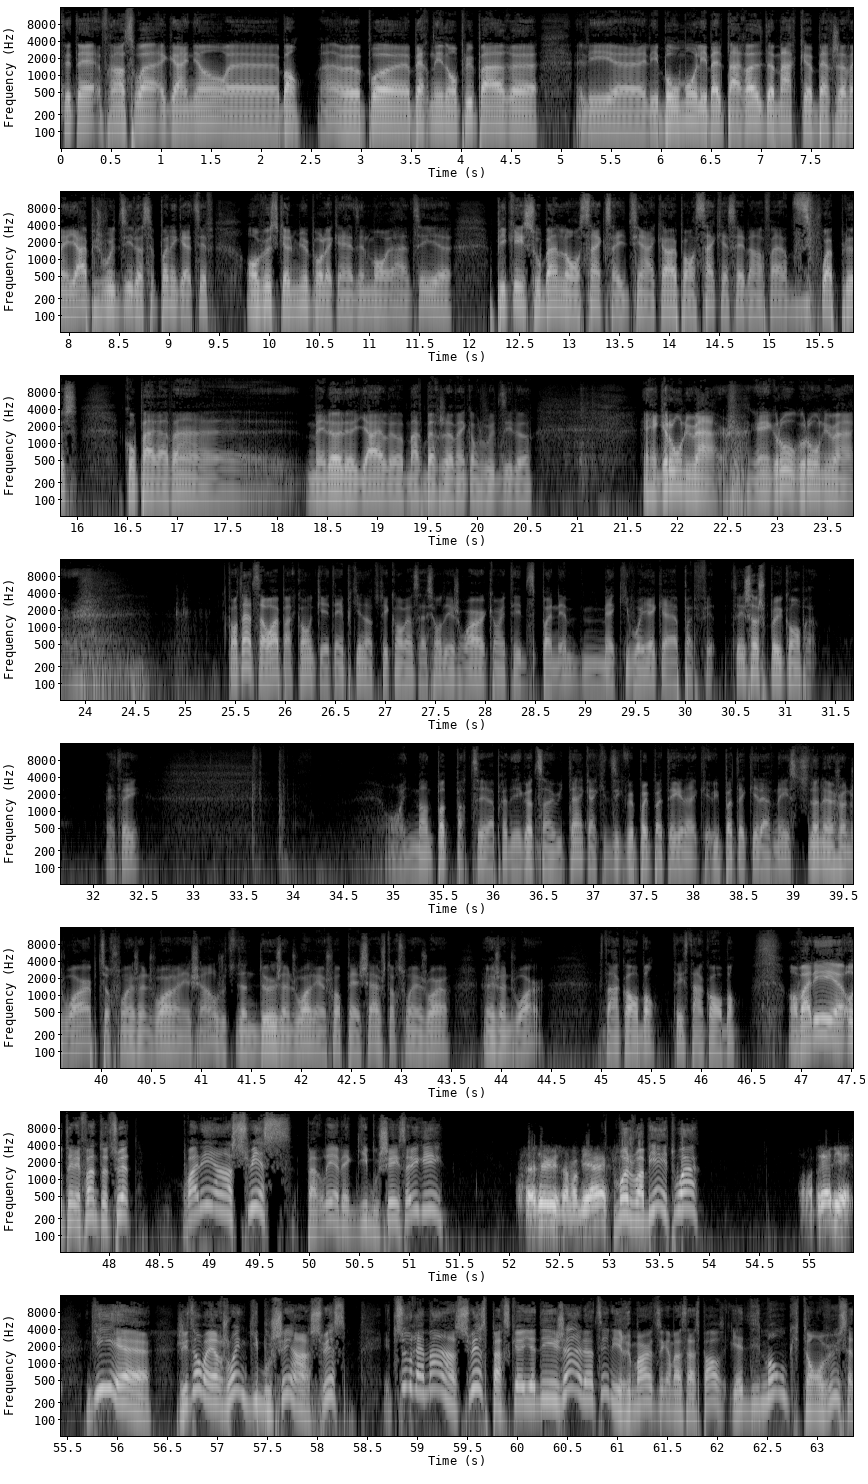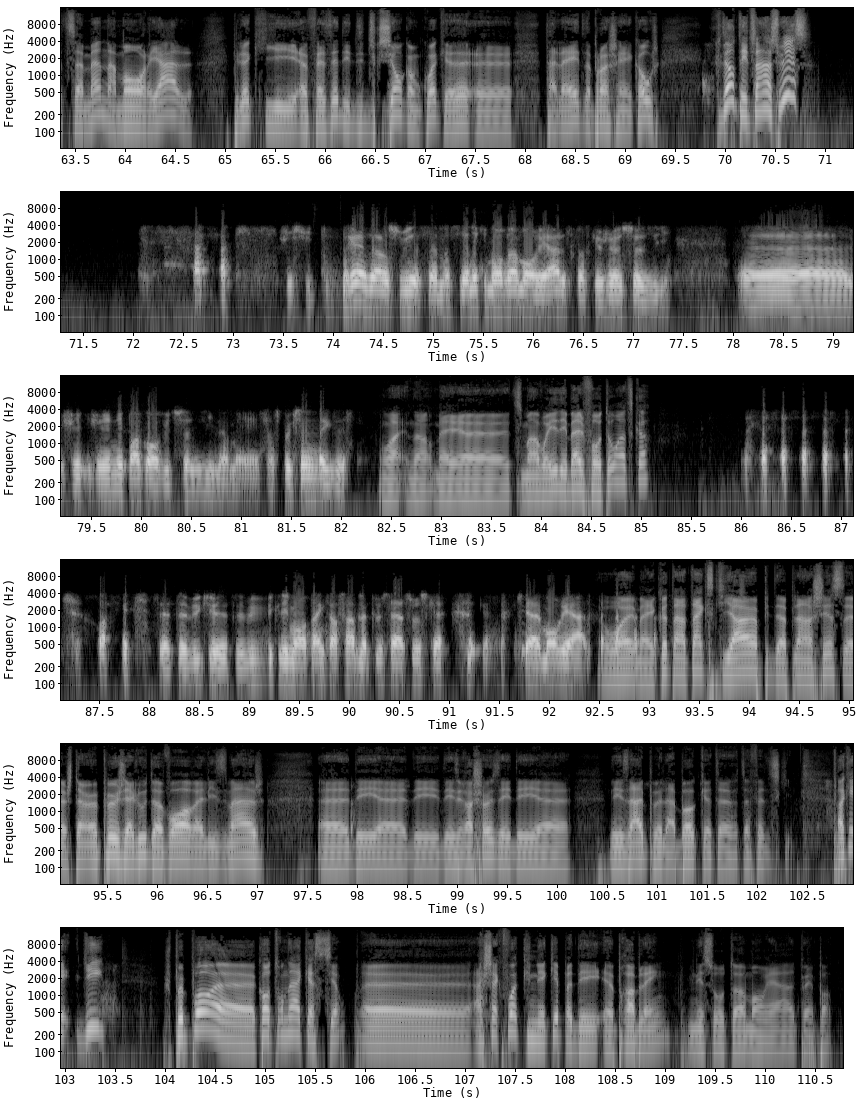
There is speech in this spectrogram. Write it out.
C'était François Gagnon. Euh, bon, hein, euh, pas berné non plus par euh, les, les, beaux mots, les belles paroles de Marc Bergevin hier. Puis je vous le dis, là, c'est pas négatif. On veut ce qu'il y a de mieux pour le Canadien de Montréal. Piqué Souban, on sent que ça lui tient à cœur, puis on sent qu'il essaie d'en faire dix fois plus qu'auparavant. mais là, hier, Marc Bergevin, comme je vous le dis, là, un gros nuage. Un gros, gros nuage. Content de savoir, par contre, qu'il a été impliqué dans toutes les conversations des joueurs qui ont été disponibles, mais qui voyaient qu'il n'y avait pas de fit. sais, ça, je peux le comprendre. Mais tu sais, on ne demande pas de partir après des gars de 108 ans quand il dit qu'il ne veut pas hypothéquer l'avenir. Si tu donnes un jeune joueur puis tu reçois un jeune joueur en échange, ou tu donnes deux jeunes joueurs et un joueur pêchage, tu reçois un joueur, un jeune joueur, c'est encore bon. C'est encore bon. On va aller euh, au téléphone tout de suite. On va aller en Suisse parler avec Guy Boucher. Salut Guy. Salut, ça va bien? Moi, je vais bien et toi? Ça va très bien. Guy, euh, j'ai dit on va y rejoindre Guy Boucher en Suisse. Es-tu vraiment en Suisse? Parce qu'il y a des gens, là, tu sais, les rumeurs, tu sais comment ça se passe. Il y a des mondes qui t'ont vu cette semaine à Montréal, puis là, qui euh, faisaient des déductions comme quoi que tu allais être le prochain coach. Donc, es-tu en Suisse? je suis très en Suisse. S'il y en a qui m'ont vu à Montréal, c'est parce que j'ai un sosie. je n'ai pas encore vu de sosie, là, mais ça se peut que ça existe. Ouais, non, mais tu m'as envoyé des belles photos en tout cas? T'as vu, que, as vu que les montagnes, ça ressemble plus à la qu'à Montréal. oui, mais écoute, en tant que skieur puis de planchiste, euh, j'étais un peu jaloux de voir euh, les images euh, des, des, rocheuses et des, des Alpes là-bas que tu as, fait du ski. OK, Guy, je peux pas contourner la question. à chaque fois qu'une équipe a des problèmes, Minnesota, Montréal, peu importe,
